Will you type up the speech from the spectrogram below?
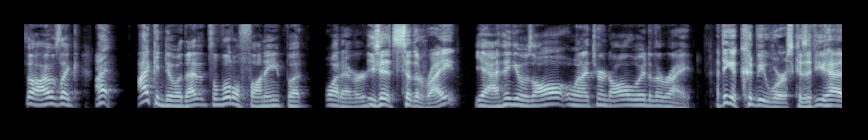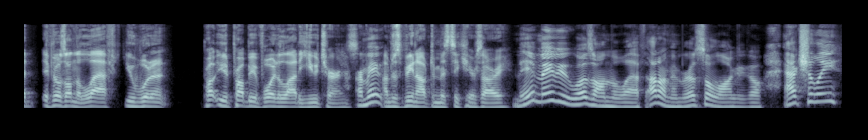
So I was like, I I can deal with that. It's a little funny, but whatever. You said it's to the right. Yeah, I think it was all when I turned all the way to the right. I think it could be worse because if you had if it was on the left, you wouldn't. Probably, you'd probably avoid a lot of U turns. Or maybe I'm just being optimistic here. Sorry. Maybe it was on the left. I don't remember. It was so long ago. Actually,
